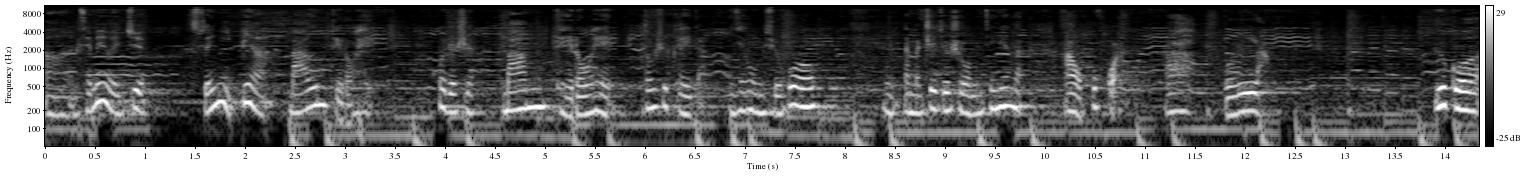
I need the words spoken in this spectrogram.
嗯，前面有一句随你便啊，마음대로 해， 或者是마음대로 해， 都是可以的。以前我们学过哦。嗯，那么这就是我们今天的啊，我不管啊，不啦。如果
